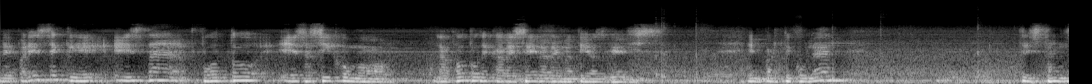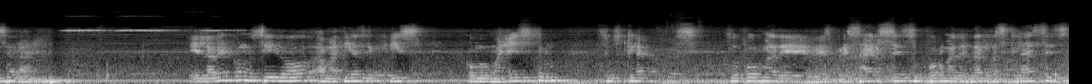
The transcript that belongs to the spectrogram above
Me parece que esta foto es así como la foto de cabecera de Matías Guedes. En particular, Tristán Sará. El haber conocido a Matías Guedes como maestro, sus su forma de, expresarse, su forma de dar las clases,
